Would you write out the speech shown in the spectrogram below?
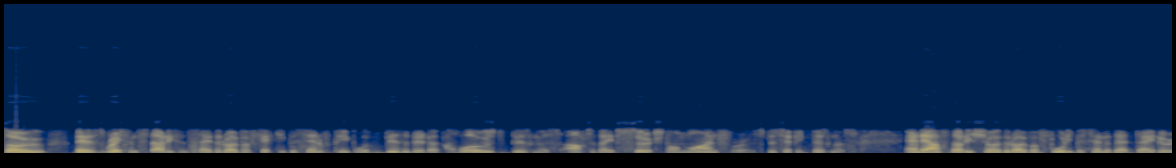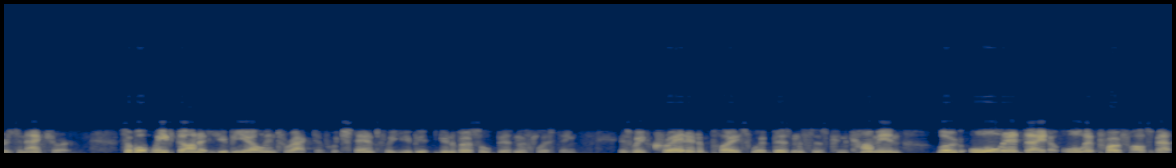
So there's recent studies that say that over 50% of people have visited a closed business after they've searched online for a specific business. And our studies show that over 40% of that data is inaccurate. So what we've done at UBL Interactive, which stands for Universal Business Listing, is we've created a place where businesses can come in, load all their data, all their profiles about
